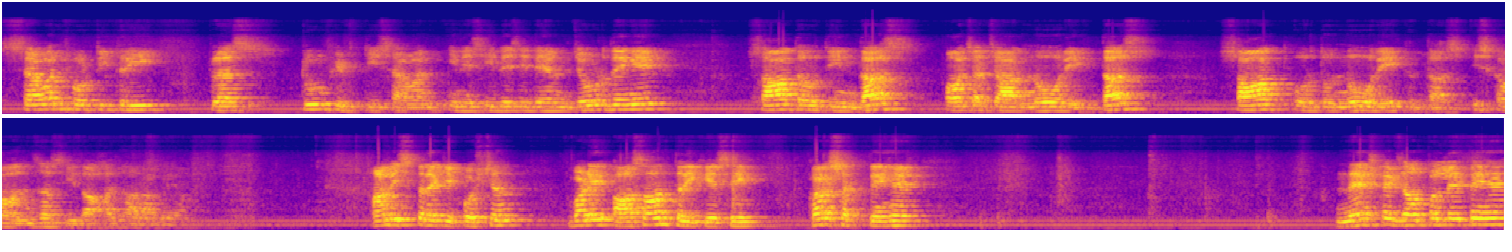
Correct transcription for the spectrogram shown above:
743 प्लस 257 इन्हें सीधे सीधे हम जोड़ देंगे। सात और तीन दस, पाँच और चार नौ और एक दस, सात और दो नौ और एक दस। इसका आंसर सीधा हज़ार आ गया। हम इस तरह के क्वेश्चन बड़े आसान तरीके से कर सकते हैं। नेक्स्ट एग्जांपल लेते हैं।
